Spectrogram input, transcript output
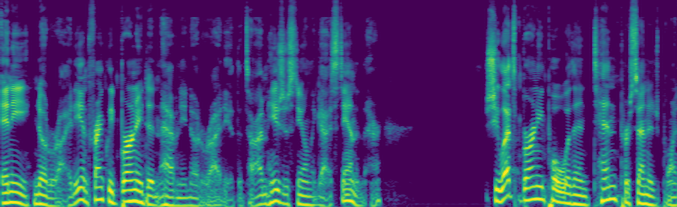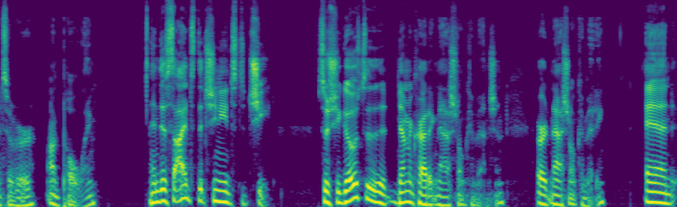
any notoriety. And frankly, Bernie didn't have any notoriety at the time. He's just the only guy standing there. She lets Bernie pull within 10 percentage points of her on polling and decides that she needs to cheat. So she goes to the Democratic National Convention or National Committee and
